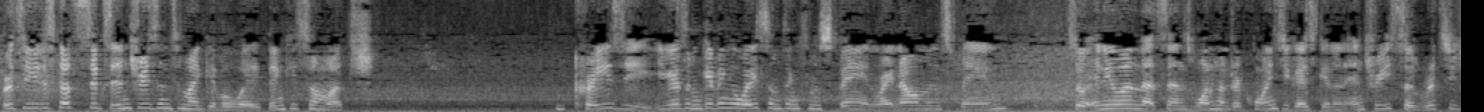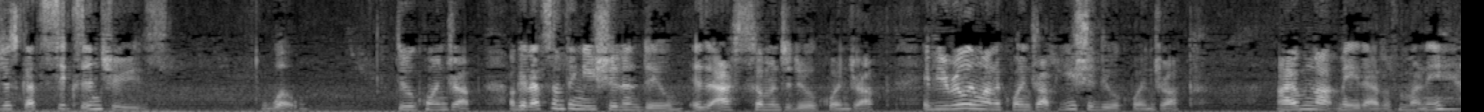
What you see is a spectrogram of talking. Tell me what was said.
Ritsu, you just got six entries into my giveaway. Thank you so much. I'm crazy. You guys, I'm giving away something from Spain. Right now I'm in Spain. So anyone that sends 100 coins, you guys get an entry. So Ritsu just got six entries. Whoa. Do a coin drop. Okay, that's something you shouldn't do, is ask someone to do a coin drop. If you really want a coin drop, you should do a coin drop. I'm not made out of money.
